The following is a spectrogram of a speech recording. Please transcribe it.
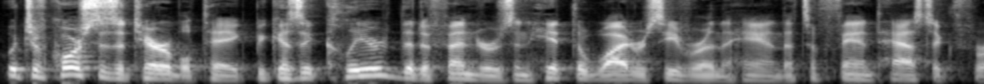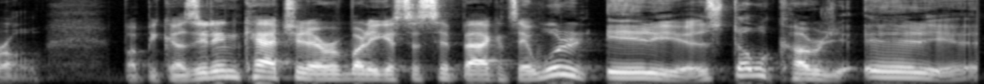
Which of course is a terrible take because it cleared the defenders and hit the wide receiver in the hand. That's a fantastic throw. But because he didn't catch it, everybody gets to sit back and say, What an idiot. It's double coverage, idiot.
